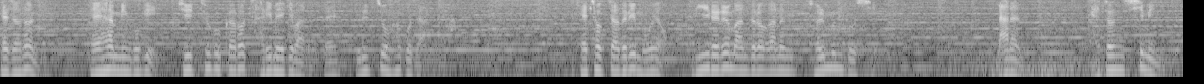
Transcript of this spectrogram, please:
대전은 대한민국이 G2 국가로 자리매김하는데 일조하고자 합니다. 개척자들이 모여 미래를 만들어가는 젊은 도시. 나는 대전 시민입니다.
